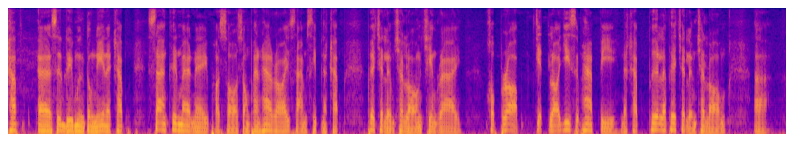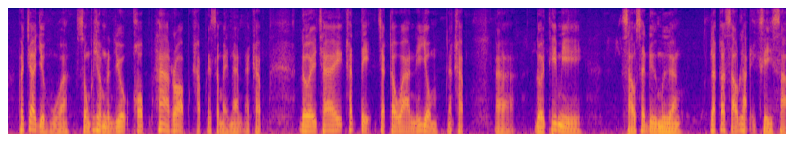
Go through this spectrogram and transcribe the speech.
ครับเสะดือเมืองตรงนี้นะครับ สร้างขึ้นมาในพศ 2530 นะครับ เพื่อเฉลิมฉลองเชียงราย ครบรอบ 725 ปีนะครับ เพื่อและเพื่อเฉลิมฉลองอ พระเจ้าอยู่หัวทรงพระชนมพรรษาครบ 5 รอบครับในสมัยนั้นนะครับ โดยใช้คติจักรวาลนิยมนะครับโดยที่มีเสาสะดือเมือง แล้วก็เสาหลักอีก 4 เสา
